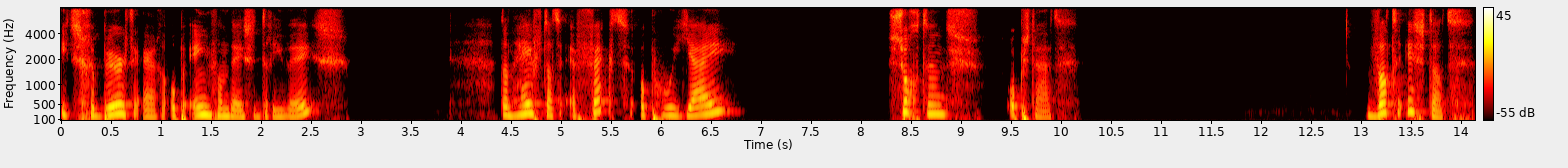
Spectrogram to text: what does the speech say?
iets gebeurt er op een van deze drie wees, dan heeft dat effect op hoe jij ochtends opstaat. Wat is dat?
